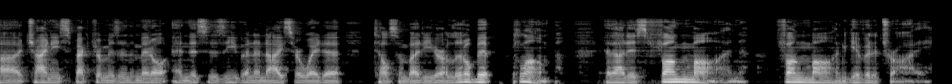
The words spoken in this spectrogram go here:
uh, Chinese spectrum is in the middle, and this is even a nicer way to tell somebody you're a little bit plump, and that is Feng Man. Feng Man, give it a try.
